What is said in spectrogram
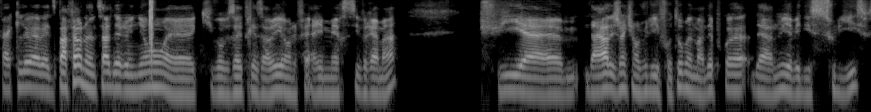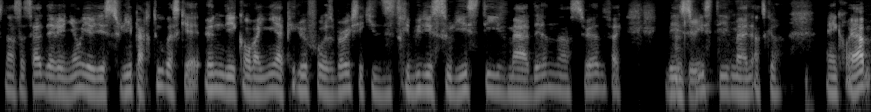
Fait que là, elle avait dit, parfait, on a une salle de réunion euh, qui va vous être réservée. On a fait, Hey, merci vraiment. Puis, euh, d'ailleurs, les gens qui ont vu les photos me demandaient pourquoi derrière nous, il y avait des souliers. Dans cette salle de réunion, il y avait des souliers partout parce qu'une des compagnies à Peter Forsberg, c'est qu'il distribue des souliers Steve Madden en Suède. Fait des souliers Steve Madden. En tout cas, incroyable.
